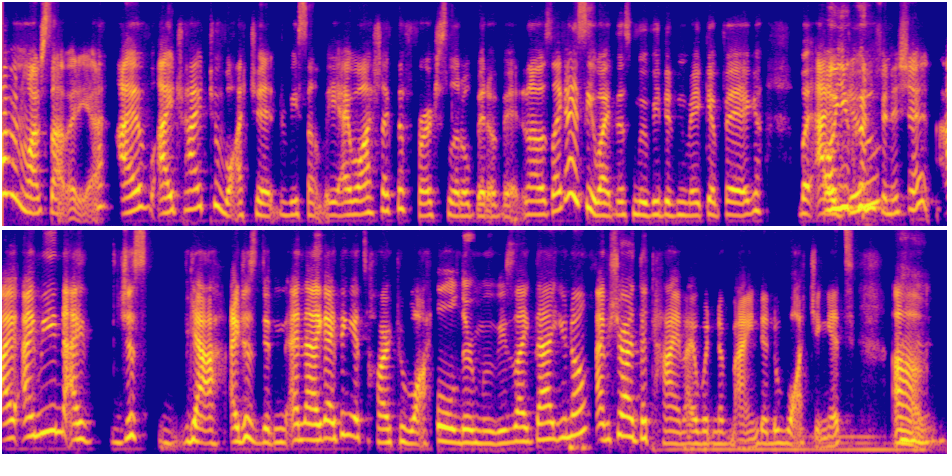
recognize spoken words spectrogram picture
haven't watched video. I've I tried to watch it recently. I watched like the first little bit of it, and I was like, I see why this movie didn't make it big. But I oh, you do- couldn't finish it? I I mean, I just yeah, I just didn't. And like I think it's hard to watch older movies like that, you know? I'm sure at the time I wouldn't have minded watching it. Um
